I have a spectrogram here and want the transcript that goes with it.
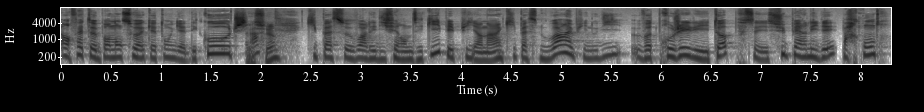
en fait, pendant ce hackathon, il y a des coachs là, sûr. qui passent voir les différentes équipes. Et puis, il y en a un qui passe nous voir et puis il nous dit Votre projet, il est top, c'est super l'idée. Par contre,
